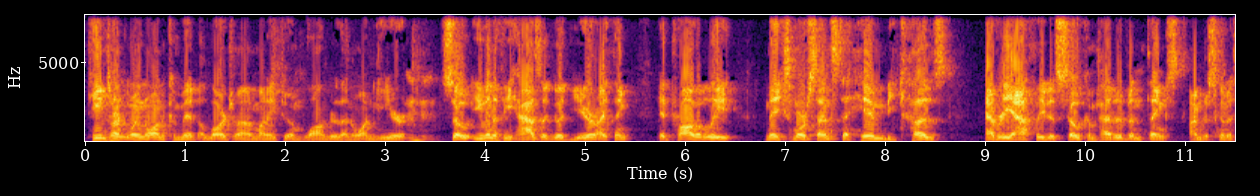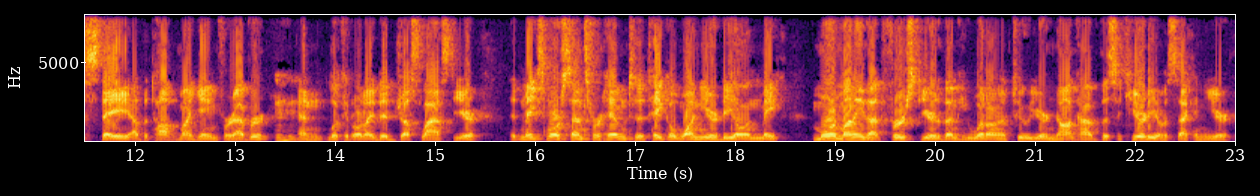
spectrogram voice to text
teams aren't going to want to commit a large amount of money to him longer than one year. Mhm. So even if he has a good year, I think it probably makes more sense to him because every athlete is so competitive and thinks I'm just going to stay at the top of my game forever Mhm. and look at what I did just last year. It makes more sense for him to take a one year deal and make more money that first year than he would on a two year, not have the security of a second year.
